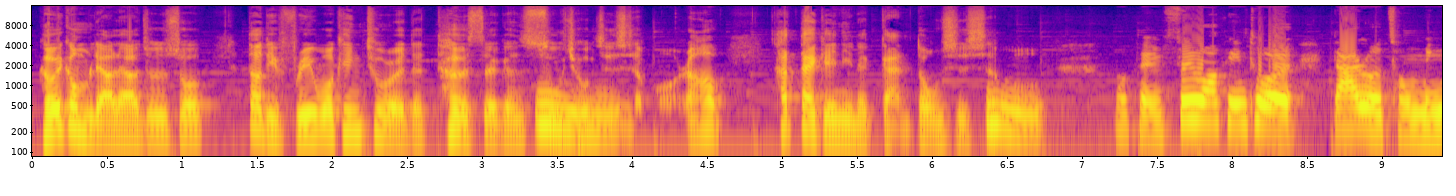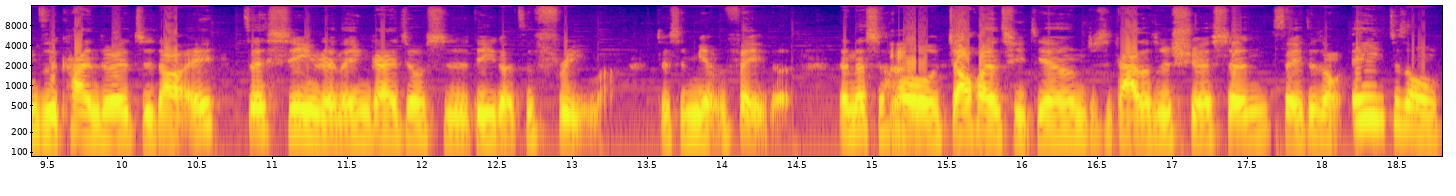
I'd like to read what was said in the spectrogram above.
可不可以跟我们聊聊，就是说，到底 Free Walking Tour 的特色跟诉求是什么？嗯、然后它带给你的感动是什么、嗯、？OK，Free Walking Tour，大家如果从名字看就会知道，哎，最吸引人的应该就是第一个字 Free 嘛，就是免费的。那那时候交换期间，就是大家都是学生，所以这种哎，这种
